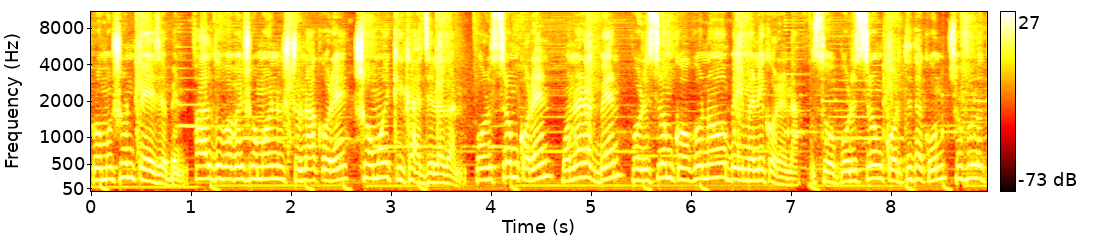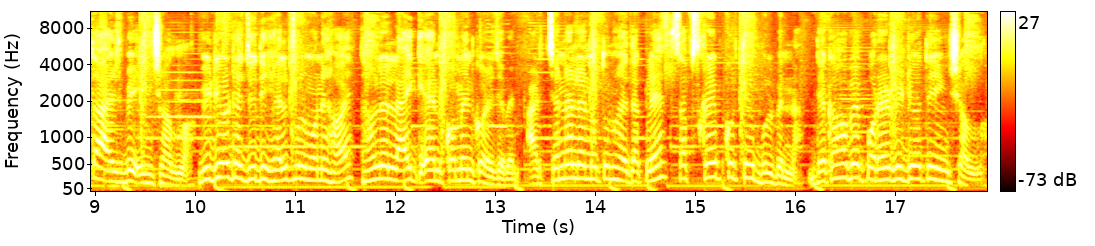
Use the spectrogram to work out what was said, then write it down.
প্রমোশন পেয়ে যাবেন। ফালতুভাবে সময় নষ্ট না করে সময় কি কাজে লাগান? পরিশ্রম করেন, মনে রাখবেন, পরিশ্রম কখনো বেইমানি করে না। সো পরিশ্রম করতে থাকুন, সফলতা আসবে ইনশাআল্লাহ। ভিডিওটা যদি হেল্পফুল মনে হয়, তাহলে লাইক এন্ড কমেন্ট করে যাবেন। আর চ্যানেলে নতুন হয়ে থাকলে সাবস্ক্রাইব করতে ভুলবেন না। দেখা হবে পরের ভিডিওতে ইনশাআল্লাহ।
